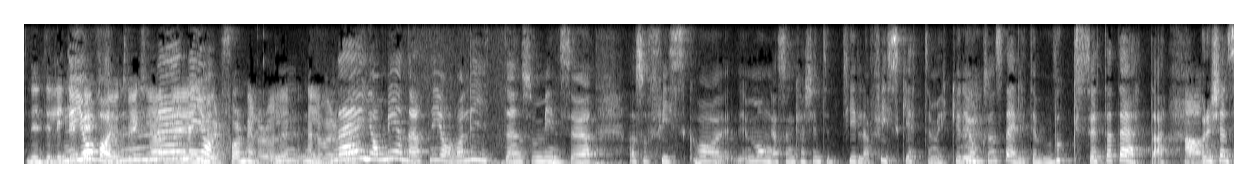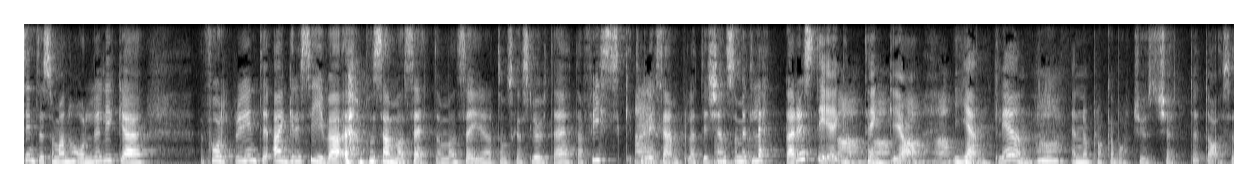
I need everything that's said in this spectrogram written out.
Det är inte lika högt var- utvecklad nej, eh, jag- djurform menar du eller? eller vad är det Nej, jag menar att när jag var liten så minns jag att alltså fisk var, många som kanske inte gillar fisk jättemycket. Det är också en sån där liten vuxet att äta. Ja. Och det känns inte som man håller lika Folk blir inte aggressiva på samma sätt om man säger att de ska sluta äta fisk till Nej. exempel. Att det känns som ett lättare steg, Ja, tänker ja, jag, ja, ja. egentligen, än att plocka bort just köttet. Då. Så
